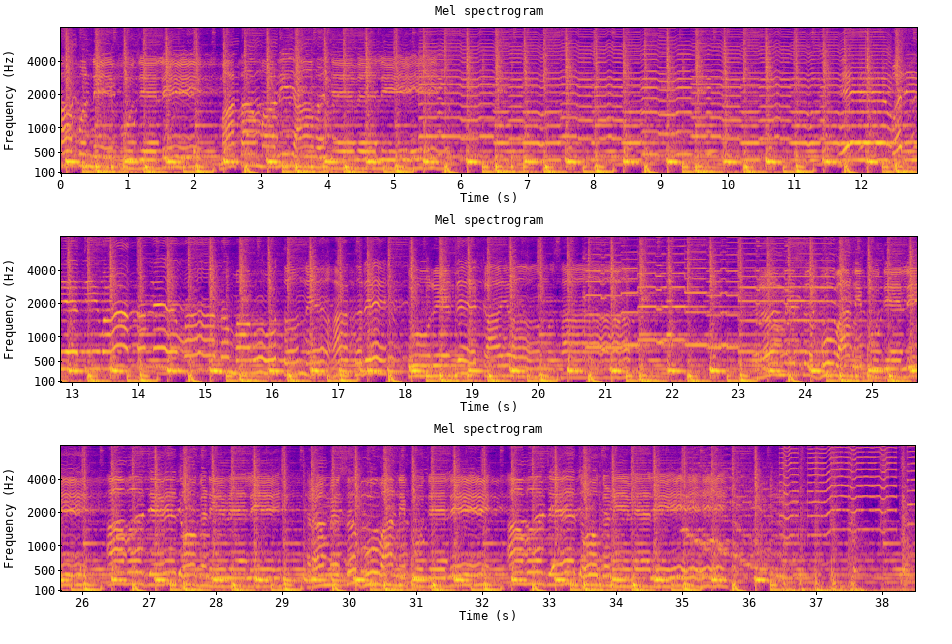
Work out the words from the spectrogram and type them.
બાપને પૂજેલી માતા મારી આવજે વેલી. ભુવાની પૂજેલી આવજે દોગણી વેલી. ભુવાને પૂજેલે. આવજે જોગણી વેલી.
